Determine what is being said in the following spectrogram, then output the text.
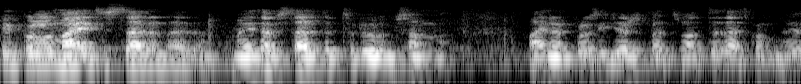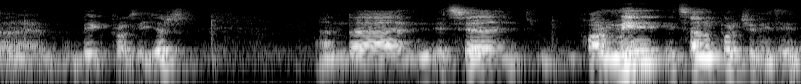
people might start, uh, might have started to do some minor procedures, but not that com- uh, big procedures. And uh, it's uh, for me, it's an opportunity.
